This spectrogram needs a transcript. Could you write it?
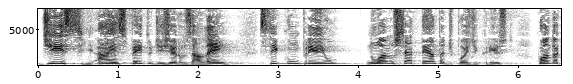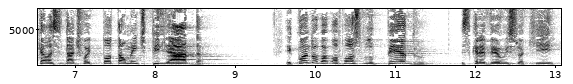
disse a respeito de Jerusalém se cumpriu no ano 70 depois de Cristo, quando aquela cidade foi totalmente pilhada. E quando o apóstolo Pedro escreveu isso aqui,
